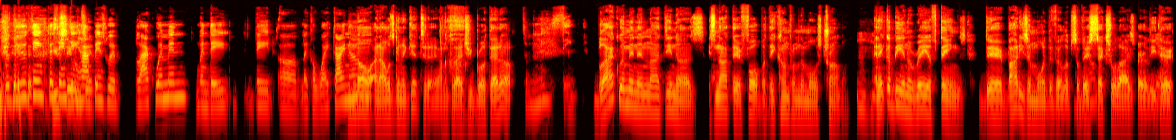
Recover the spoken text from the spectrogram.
So do you think the You same thing I'm saying? happens with black women when they date uh like a white guy now? No, and I was gonna get to that. I'm glad you brought that up. It's amazing. Black women and Latinas, it's not their fault, but they come from the most trauma. Mhm. And it could be an array of things. Their bodies are more developed, so they're Yep. sexualized early. Yep. They're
